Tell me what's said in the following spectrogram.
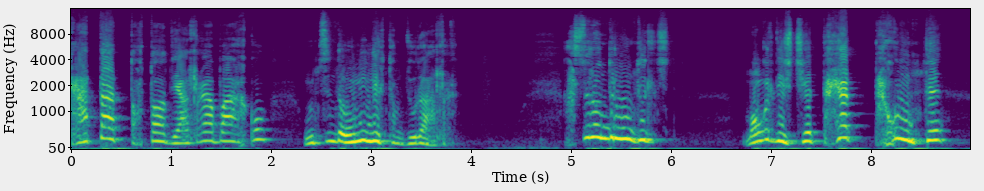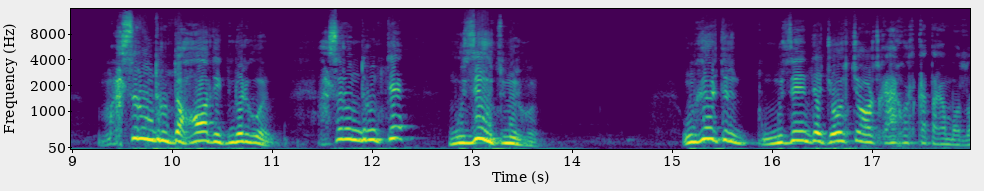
гадаад дотоод ялгаа байхгүй үндсэндээ үнийн нэг том зүрэ алга. Асар өндөр үн төлж Монголд ирчгээд дахиад давхар үнэтэй масар өндөр үнэтэй хоол идмээргүй байна. Асар өндөр үнэтэй музей үзмээргүй. Үнэхээр тэр музейнд жуулчин орж гайхуулах гэдэг юм бол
